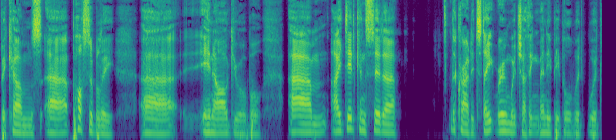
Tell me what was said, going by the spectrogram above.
becomes uh, possibly uh, inarguable. Um, I did consider the crowded stateroom, which I think many people would, would,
